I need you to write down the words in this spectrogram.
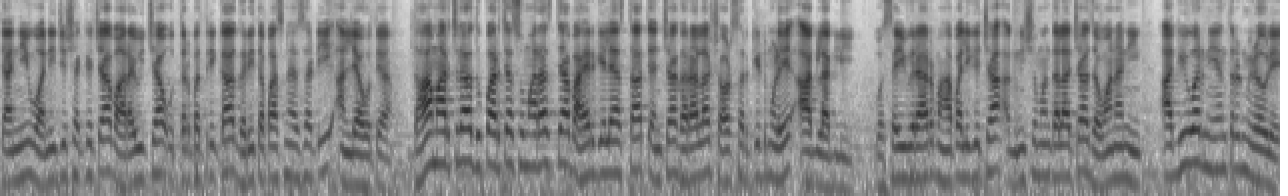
त्यांनी वाणिज्य शाखेच्या बारावीच्या उत्तरपत्रिका घरी तपासण्यासाठी आणल्या होत्या. दहा मार्चला दुपारच्या सुमारास त्या बाहेर गेल्या असता त्यांच्या घराला शॉर्ट सर्किटमुळे आग लागली. वसई विरार महापालिकेच्या अग्निशमन दलाच्या जवानांनी आगीवर नियंत्रण मिळवले.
